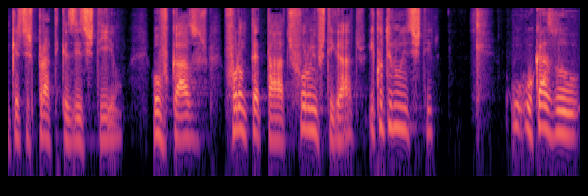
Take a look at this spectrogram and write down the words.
em que estas práticas existiam, houve casos, foram detectados, foram investigados e continuam a existir? O, caso do.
